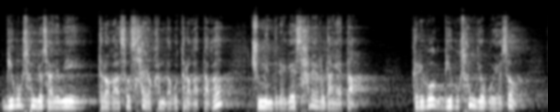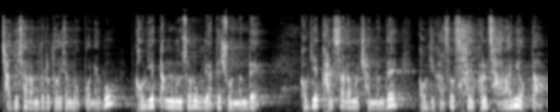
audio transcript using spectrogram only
미국 선교사님이 들어가서 사역한다고 들어갔다가 주민들에게 살해를 당했다. 그리고 미국 선교부에서 자기 사람들을 더 이상 못 보내고 거기에 땅 문서를 우리한테 주었는데 거기에 갈 사람을 찾는데 거기 가서 사역할 사람이 없다.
